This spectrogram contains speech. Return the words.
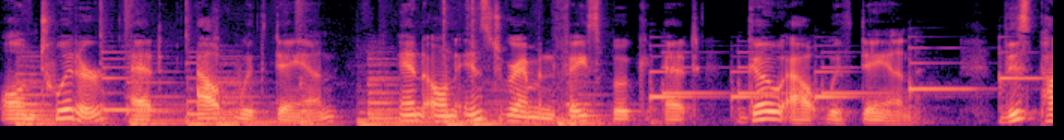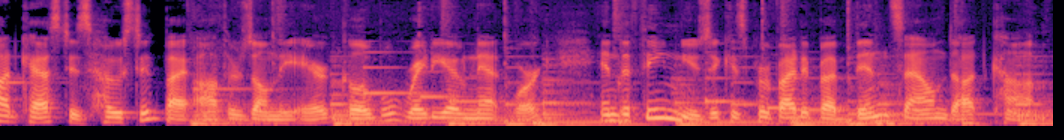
on Twitter at outwithdan, and on Instagram and Facebook at Go Out with Dan. This podcast is hosted by Authors on the Air Global Radio Network, and the theme music is provided by bensound.com.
